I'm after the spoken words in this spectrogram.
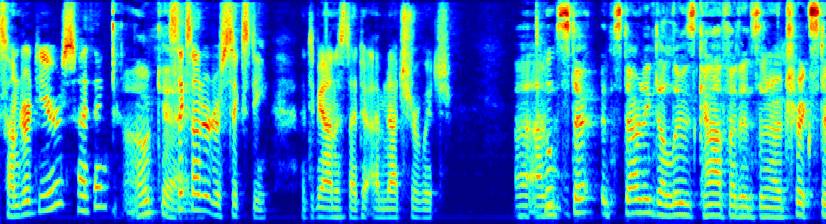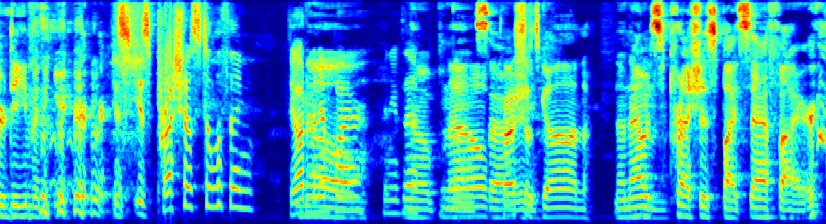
hundred years. I think Okay, six hundred or sixty. And to be honest, I am not sure which. Uh, I'm star- starting to lose confidence in our trickster demon here. Is is Prussia still a thing? The Ottoman No. Empire? Any of that? no, No, sorry. Prussia's gone. No, now it's hmm. Precious by Sapphire.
